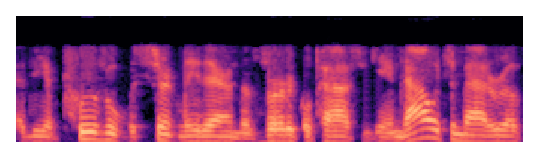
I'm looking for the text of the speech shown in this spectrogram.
And the improvement was certainly there in the vertical passing game. Now it's a matter of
